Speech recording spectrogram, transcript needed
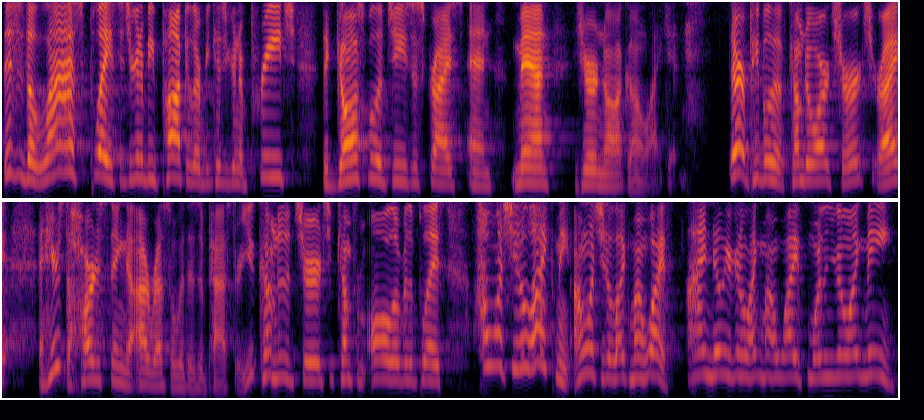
This is the last place that you're going to be popular because you're going to preach the gospel of Jesus Christ, and man, you're not going to like it. There are people who have come to our church, right? And here's the hardest thing that I wrestle with as a pastor. You come to the church, you come from all over the place. I want you to like me. I want you to like my wife. I know you're going to like my wife more than you're going to like me.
